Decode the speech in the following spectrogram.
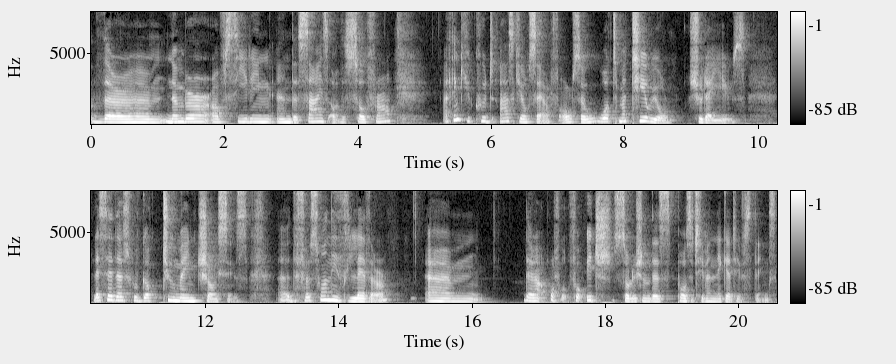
the um, number of seating and the size of the sofa, I think you could ask yourself also what material should I use? Let's say that we've got two main choices. Uh, the first one is leather. Um, there are for each solution there's positive and negative things.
